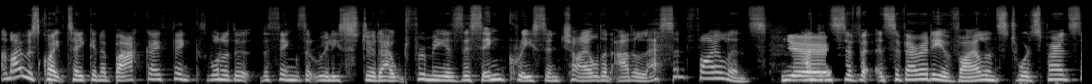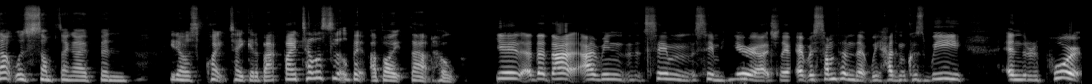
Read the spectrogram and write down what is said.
And I was quite taken aback. I think one of the, the things that really stood out for me is this increase in child and adolescent violence yeah. and, sev- severity of violence towards parents. That was something I've been you know, I was quite taken aback by. Tell us a little bit about that, Hope. Yeah, that that I mean, same same here. Actually, it was something that we hadn't because we in the report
